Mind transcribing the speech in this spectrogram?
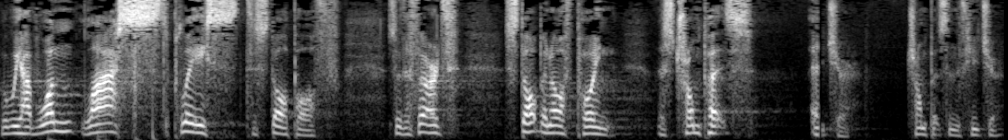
But we have one last place to stop off. So the third stopping off point is trumpets in the future. Trumpets in the future.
